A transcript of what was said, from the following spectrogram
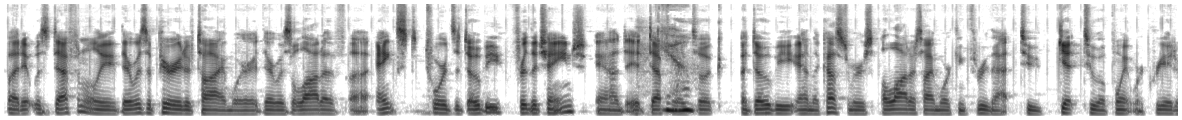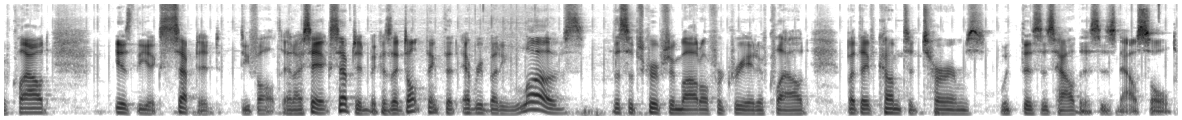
But it was definitely, there was a period of time where there was a lot of uh, angst towards Adobe for the change. And it definitely yeah. took Adobe and the customers a lot of time working through that to get to a point where Creative Cloud is the accepted default. And I say accepted because I don't think that everybody loves the subscription model for Creative Cloud, but they've come to terms with this is how this is now sold.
